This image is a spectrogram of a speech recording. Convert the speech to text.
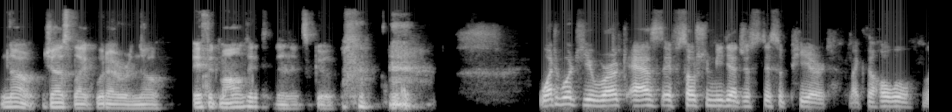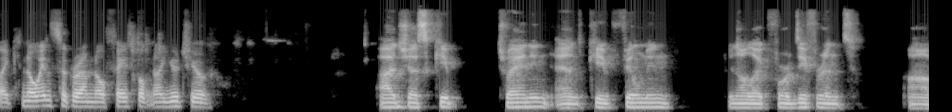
No, just like whatever. No, if okay. it mountains, then it's good. okay. What would you work as if social media just disappeared? Like the whole, like no Instagram, no Facebook, no YouTube. I just keep training and keep filming you know like for different uh,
